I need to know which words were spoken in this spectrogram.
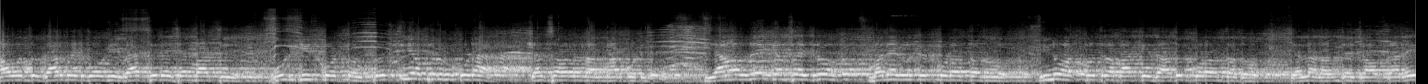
ಆ ಒಂದು ಗಾರ್ಮೆಂಟ್ಗೆ ಹೋಗಿ ವ್ಯಾಕ್ಸಿನೇಷನ್ ಮಾಡಿಸಿ ಫುಡ್ ಕಿಟ್ ಕೊಟ್ಟು ಪ್ರತಿಯೊಬ್ಬರಿಗೂ ಕೂಡ ಕೆಲಸವನ್ನು ನಾನು ಮಾಡಿಕೊಟ್ಟಿದ್ದೇನೆ. ಯಾವುದೇ ಕೆಲಸ ಇದ್ರೂ ಮನೆಗಳು ಕಟ್ಕೊಡುವಂಥದ್ದು ಇನ್ನೂ ಆಸ್ಪತ್ರೆ ಬಾಕಿ ಇದ್ರೆ ಅದನ್ನು ಕೊಡುವಂಥದ್ದು ಎಲ್ಲ ನಮ್ಮದೇ ಜವಾಬ್ದಾರಿ.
